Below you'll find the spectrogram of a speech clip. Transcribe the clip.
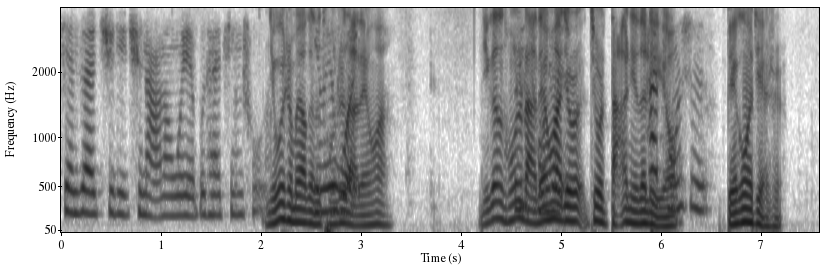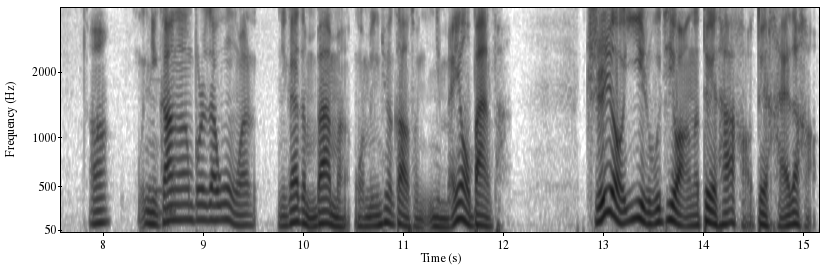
现在具体去哪儿了，我也不太清楚了。你为什么要跟他同事打电话？你跟他同事打电话就是就是打你的理由别跟我解释，啊！你刚刚不是在问我你该怎么办吗？我明确告诉你，你没有办法，只有一如既往的对他好，对孩子好，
